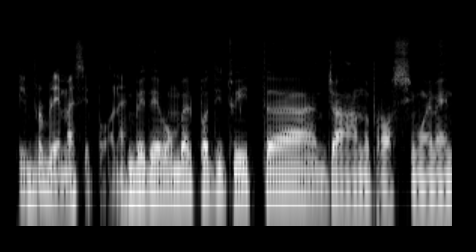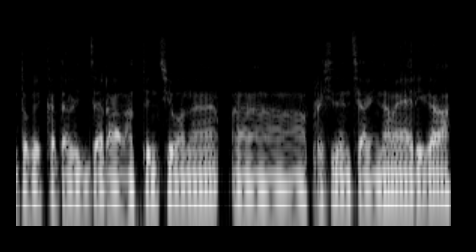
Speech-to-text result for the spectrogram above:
il problema si pone. Vedevo un bel po' di tweet eh, già l'anno prossimo, evento che catalizzerà l'attenzione uh, presidenziale in America.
